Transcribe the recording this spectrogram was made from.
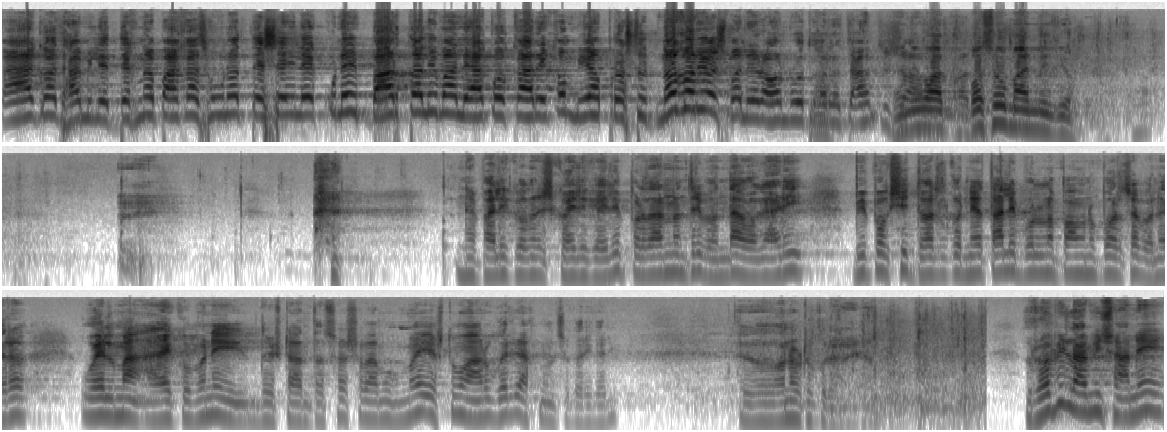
कागज हामीले देख्न पाएका छैनौँ। त्यसैले कुनै वार्तालीमा ल्याएको कार्यक्रम यहाँ प्रस्तुत नगरियोस् भनेर अनुरोध गर्न चाहन्छु। धन्यवाद। बसौ मान्यज्यू। नेपाली कङ्ग्रेस कहिले कहिले प्रधानमन्त्रीभन्दा अगाडि विपक्षी दलको नेताले बोल्न पाउनुपर्छ भनेर वेलमा आएको पनि दृष्टान्त छ। सभामुखमा यस्तो उहाँहरू गरिराख्नुहुन्छ घरिघरि। अनौठो कुरा होइन रवि लामी छानेसँग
